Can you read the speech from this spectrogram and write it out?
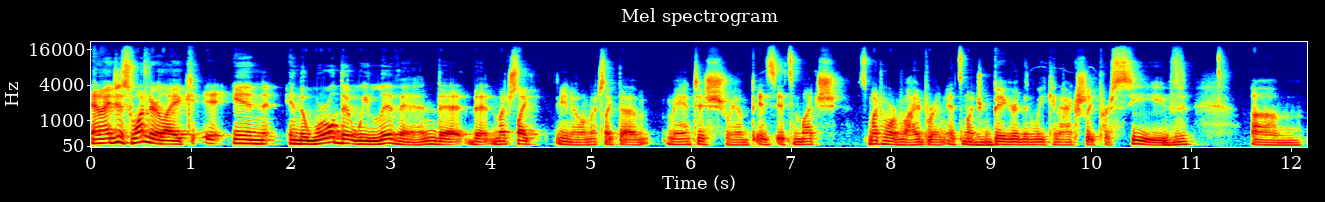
and I just wonder, like in in the world that we live in, that that much like you know, much like the mantis shrimp, is it's much it's much more vibrant. It's much bigger than we can actually perceive. Um,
